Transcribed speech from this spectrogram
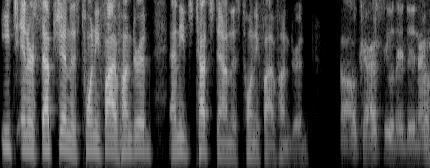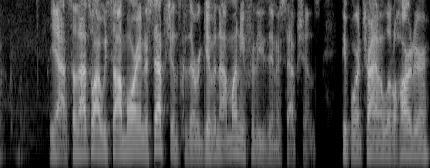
Each interception is 2500 and each touchdown is 2500. Oh, okay, I see what they do now. Yeah, so that's why we saw more interceptions because they were giving out money for these interceptions. People were trying a little harder.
